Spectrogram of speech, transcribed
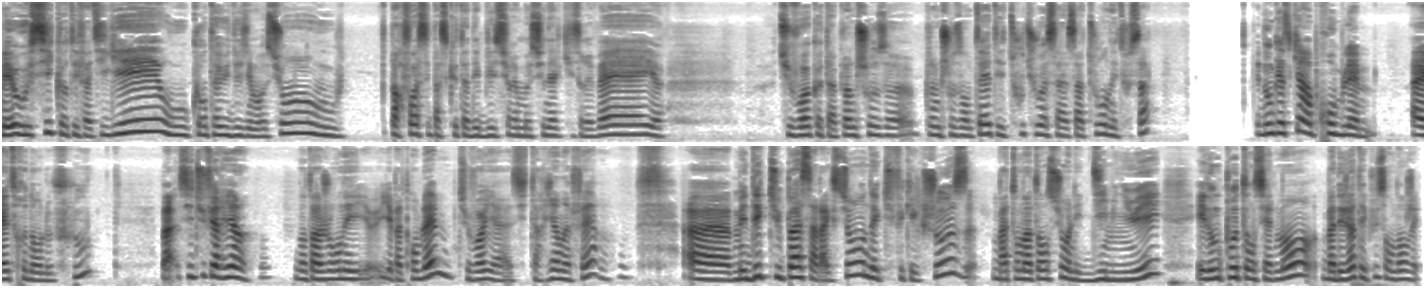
mais aussi quand tu es fatigué ou quand tu as eu des émotions, ou parfois c'est parce que tu as des blessures émotionnelles qui se réveillent. Tu vois que tu as plein de, choses, euh, plein de choses en tête et tout, tu vois, ça, ça tourne et tout ça. Et donc est-ce qu'il y a un problème à être dans le flou? Bah, Si tu fais rien dans ta journée, il n'y a pas de problème, tu vois, y a, si rien à faire. Euh, mais dès que tu passes à l'action, dès que tu fais quelque chose, bah, ton attention elle est diminuée et donc potentiellement, bah, déjà tu es plus en danger.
